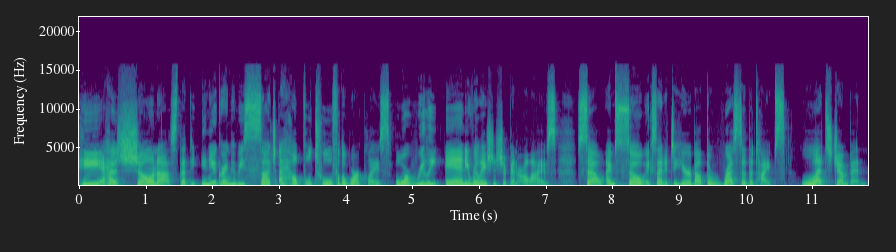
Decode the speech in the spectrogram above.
He has shown us that the Enneagram can be such a helpful tool for the workplace or really any relationship in our lives. So I'm so excited to hear about the rest of the types. Let's jump in.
